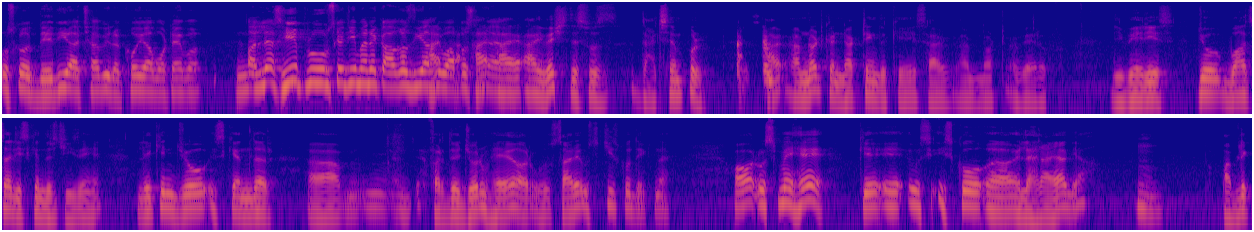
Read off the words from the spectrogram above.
उसको दे दिया अच्छा भी रखो या वॉट एवर अनलेस ही प्रूव्स कि जी मैंने कागज़ दिया I, वापस आई नहीं आया। I, I wish आई I'm not conducting the case. I, I'm not aware of the various जो बहुत सारी इसके अंदर चीज़ें हैं लेकिन जो इसके अंदर फ़र्द जुर्म है और वो सारे उस चीज़ को देखना है। और उसमें है कि उस इसको लहराया गया। पब्लिक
